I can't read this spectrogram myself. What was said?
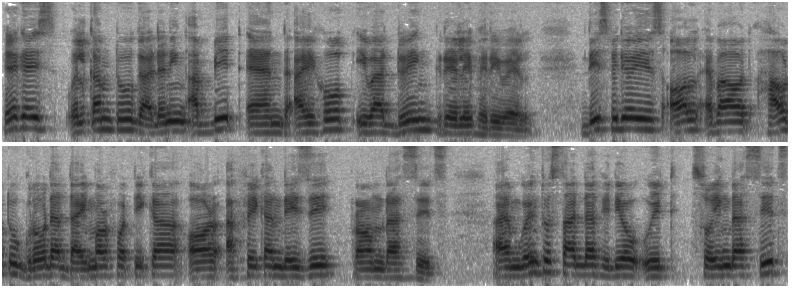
Hey guys, welcome to Gardening Upbeat and I hope you are doing really very well. This video is all about how to grow the Dimorphotheca or African daisy from the seeds. I am going to start the video with sowing the seeds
